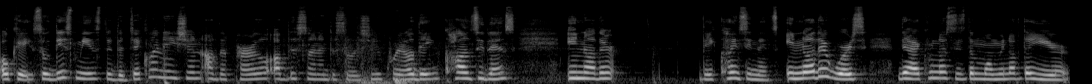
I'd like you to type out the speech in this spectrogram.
Okay, so this means that the declination of the parallel of the sun and the celestial equator they coincidence in other they coincidence. In other words, the equinox is the moment of the year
